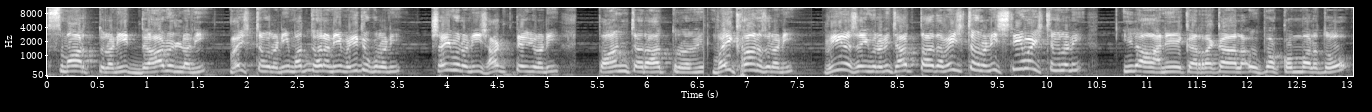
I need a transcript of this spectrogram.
స్మార్తులని ద్రావిళ్ళని వైష్ణవులని మధ్వలని వైదికులని శైవులని శాక్తేయులని పాంచరాత్రులని వైఖానసులని వీరశైవులని చాత్తాత వైష్ణవులని శ్రీ వైష్ణవులని ఇలా అనేక రకాల ఉప కొమ్మలతో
